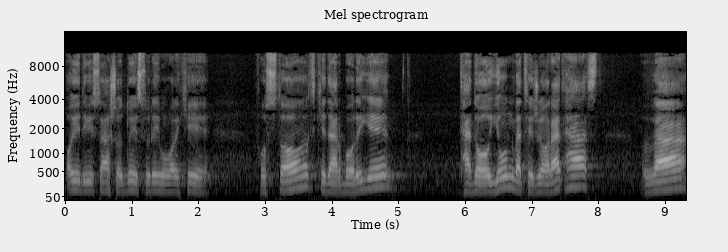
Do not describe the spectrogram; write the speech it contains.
آیه 282 سوره مبارکه فستاد که درباره تدایون و تجارت هست و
